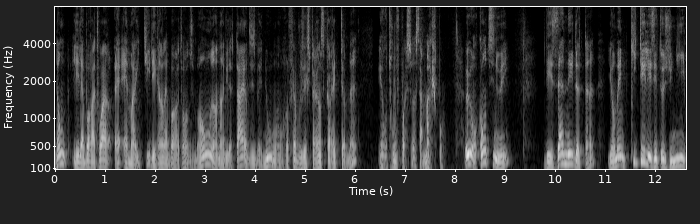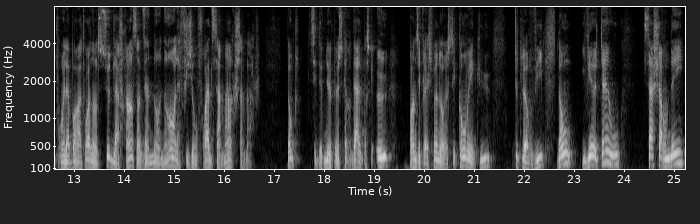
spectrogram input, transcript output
Donc, les laboratoires euh, MIT, les grands laboratoires du monde, en Angleterre, disent, ben nous, on refait vos expériences correctement et on trouve pas ça, ça marche pas. Eux ont continué des années de temps. Ils ont même quitté les États-Unis pour un laboratoire dans le sud de la France en disant, non, non, la fusion froide, ça marche, ça marche. Donc, c'est devenu un peu un scandale parce que eux, Pons et Fleischmann ont resté convaincus toute leur vie. Donc, il vient un temps où s'acharner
